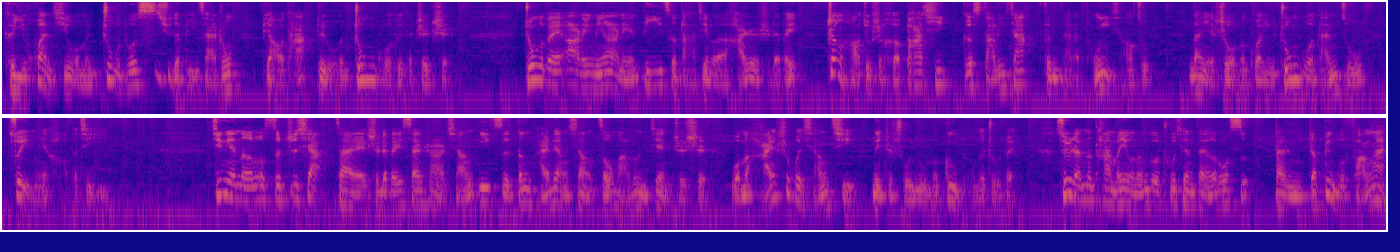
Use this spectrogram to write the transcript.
可以唤起我们诸多思绪的比赛中，表达对我们中国队的支持。中国队2002年第一次打进了韩日世界杯，正好就是和巴西、哥斯达黎加分在了同一小组，那也是我们关于中国男足最美好的记忆。今年的俄罗斯之夏，在世界杯三十二强依次登台亮相、走马论剑之时，我们还是会想起那支属于我们共同的主队。虽然呢，他没有能够出现在俄罗斯，但这并不妨碍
